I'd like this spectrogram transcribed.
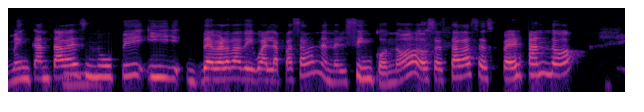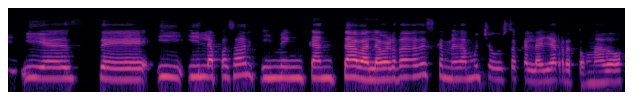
Me encantaba Snoopy y de verdad igual la pasaban en el 5, ¿no? O sea, estabas esperando y es este, y, la pasaban y me encantaba. La verdad es que me da mucho gusto que la haya retomado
